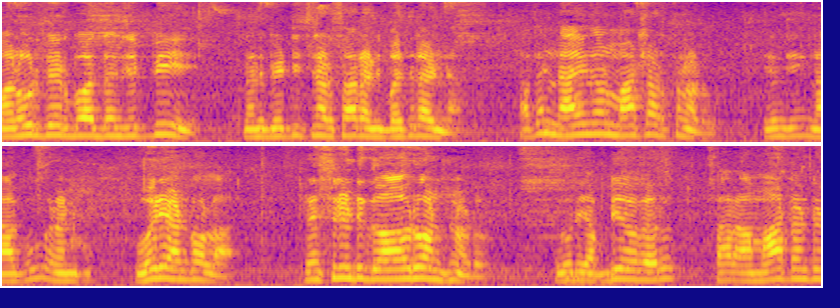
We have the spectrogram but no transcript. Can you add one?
మన ఊరి పేరు పోద్దని చెప్పి నన్ను పెట్టించినాడు సార్ అని బతిలాడిన. అతను న్యాయంగా మాట్లాడుతున్నాడు. ఏంది? నాకు నన్ను ఓరి అంటోలా. ప్రెసిడెంట్ గారు అంటున్నాడు. ఎవరు? ఎఫ్డిఓ గారు. సార్ ఆ మాట అంటే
